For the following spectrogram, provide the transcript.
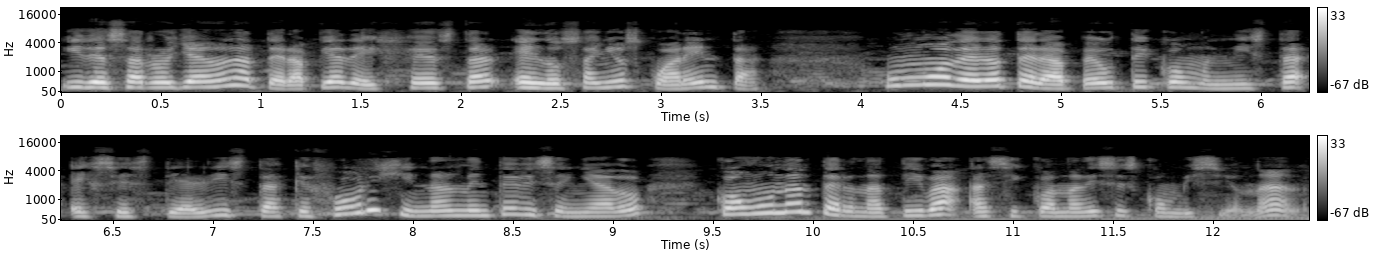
y desarrollaron la terapia de Gestalt en los años 40, un modelo terapéutico comunista existencialista que fue originalmente diseñado como una alternativa al psicoanálisis convencional.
